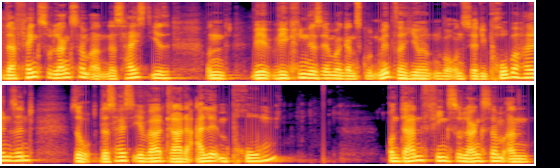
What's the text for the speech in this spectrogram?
Da fängst du langsam an. Das heißt, ihr, und wir, wir kriegen das ja immer ganz gut mit, weil hier unten bei uns ja die Probehallen sind. So, das heißt, ihr wart gerade alle im Proben und dann fing es so langsam an,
